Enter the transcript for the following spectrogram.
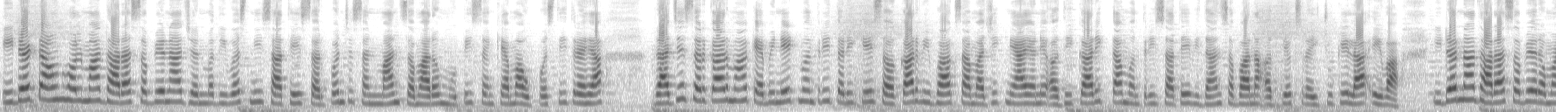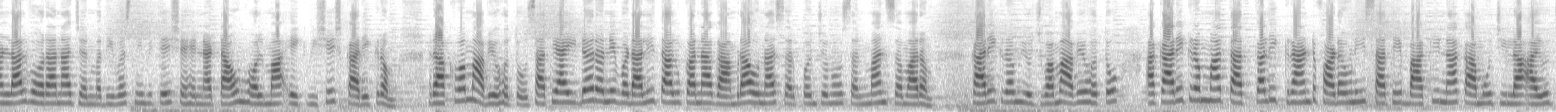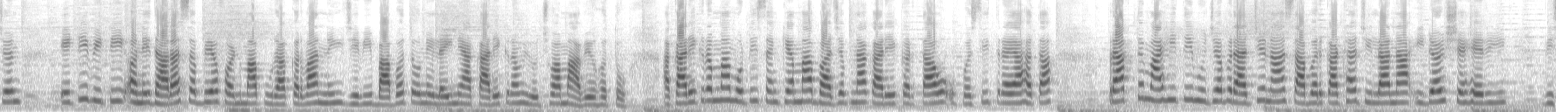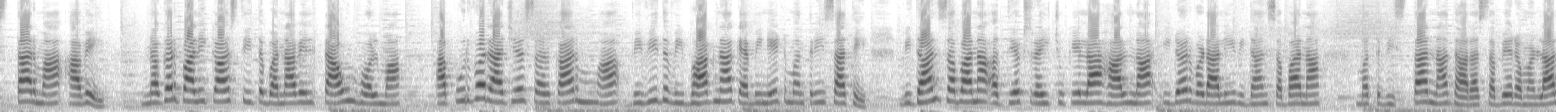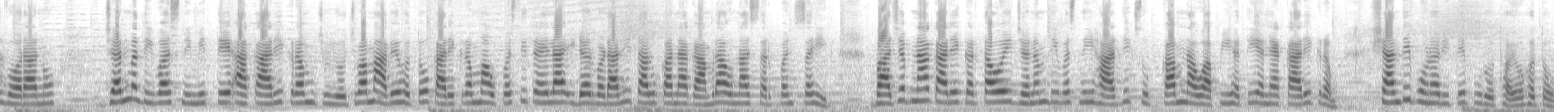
Idar town હોલમાં ધારાસભ્યના જન્મદિવસની સાથે સરપંચ સન્માન સમારોહ મોટી સંખ્યામાં ઉપસ્થિત રહ્યા. રાજ્ય સરકારમાં કેબિનેટ મંત્રી તરીકે સહકાર વિભાગ, સામાજિક ન્યાય અને અધિકારિકતા મંત્રી સાથે વિધાનસભાના અધ્યક્ષ રહી ચૂકેલા એવા ઈડરના ધારાસભ્ય રમણલાલ વોરાના જન્મદિવસ નિમિત્તે શહેરના ટાઉન હોલમાં એક વિશેષ કાર્યક્રમ રાખવામાં આવ્યો હતો. સાથે આ ઈડર અને વડાલી તાલુકાના ગામડાઓના સરપંચોનો સન્માન સમારંભ કાર્યક્રમ યોજવામાં આવ્યો હતો. આ કાર્યક્રમમાં તાત્કાલિક ગ્રાન્ટ ફાળવણી સાથે બાકીના કામો જિલ્લા આયોજન એટીવીટી અને ધારાસભ્ય ફંડમાં પૂરા કરવાની જેવી બાબતોને લઈને આ કાર્યક્રમ યોજવામાં આવ્યો હતો. આ કાર્યક્રમમાં મોટી સંખ્યામાં ભાજપના કાર્યકર્તાઓ ઉપસ્થિત રહ્યા હતા. પ્રાપ્ત માહિતી મુજબ રાજ્યના સાબરકાંઠા જિલ્લાના ઈડર શહેરી વિસ્તારમાં આવેલ નગરપાલિકા સ્થિત બનાવેલ ટાઉન હોલમાં આ પૂર્વ રાજ્ય સરકારમાં વિવિધ વિભાગના કેબિનેટ મંત્રી સાથે વિધાનસભાના અધ્યક્ષ રહી ચૂકેલા હાલના ઈડર વડાલી વિધાનસભાના મત વિસ્તારના ધારાસભ્ય રમણલાલ વોરાનો જન્મદિવસ નિમિત્તે આ કાર્યક્રમ યોજવામાં આવ્યો હતો, કાર્યક્રમમાં ઉપસ્થિત રહેલા ઈડર વડાલી તાલુકાના ગામડાઓના સરપંચ સહિત ભાજપના કાર્યકર્તાઓએ જન્મદિવસની હાર્દિક શુભકામનાઓ આપી હતી અને આ કાર્યક્રમ શાંતિપૂર્ણ રીતે પૂરો થયો હતો.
